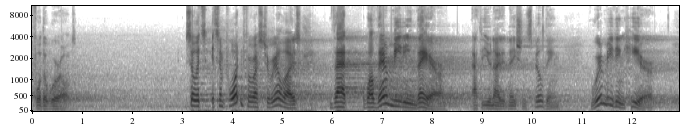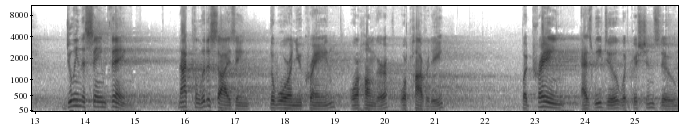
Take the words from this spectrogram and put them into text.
for the world. So it's, it's important for us to realize that while they're meeting there at the United Nations building, we're meeting here doing the same thing, not politicizing the war in Ukraine or hunger or poverty, but praying as we do, what Christians do,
